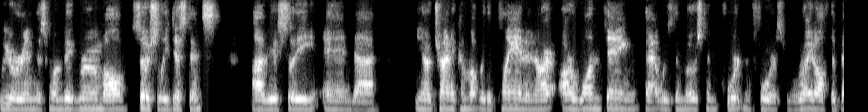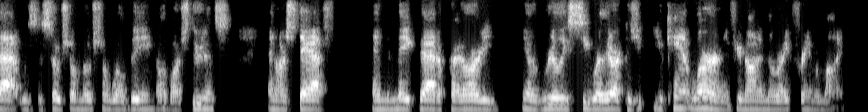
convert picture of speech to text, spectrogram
We were in this one big room, all socially distanced, obviously, and uh, you know, trying to come up with a plan. And our our one thing that was the most important for us right off the bat was the social emotional well-being of our students and our staff, and to make that a priority. You know, really see where they are because you, you can't learn if you're not in the right frame of mind.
